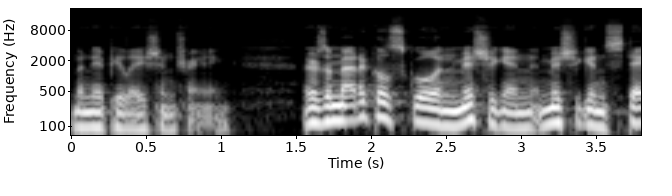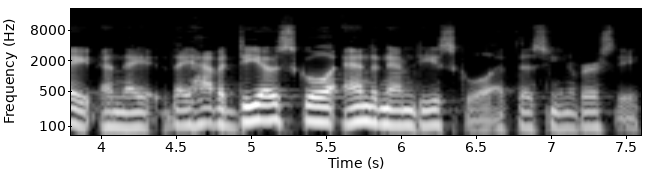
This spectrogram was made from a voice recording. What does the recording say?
manipulation training. There's a medical school in Michigan, Michigan State, and they they have a DO school and an MD school at this university,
